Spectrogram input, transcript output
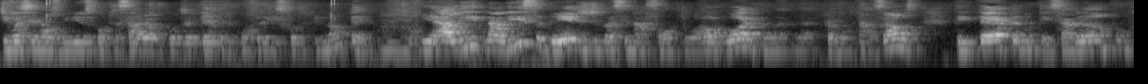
de vacinar os meninos contra sarampo, contra tétano, contra isso, contra aquilo, não tem. Uhum. E ali, na lista deles de vacinação atual agora, para voltar às aulas, tem tétano, tem sarampo,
